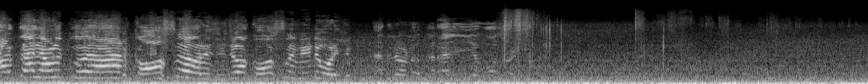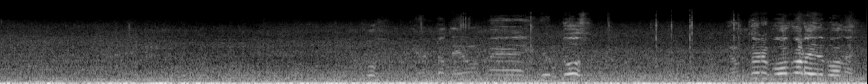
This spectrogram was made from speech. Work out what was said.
ആൾക്കാർ നമ്മൾ കോസ്റ്റർ പറയും. ജിജോ കോസ്റ്റ് വീണ്ടും ഓടിക്കും. അതിനോട് അതാ ജിജോ ജിയോ പോക്കോടാ ഇത് പോന്നെ.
